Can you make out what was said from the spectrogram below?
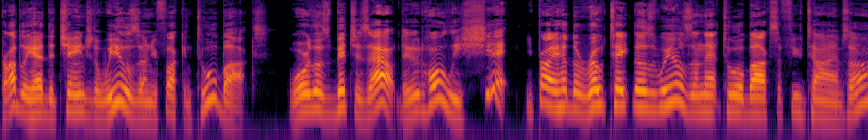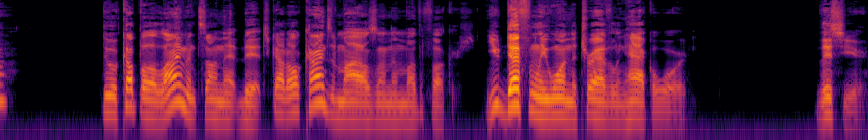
Probably had to change the wheels on your fucking toolbox. Wore those bitches out, dude. Holy shit. You probably had to rotate those wheels on that toolbox a few times, huh? Do a couple alignments on that bitch. Got all kinds of miles on them motherfuckers. You definitely won the Traveling Hack Award. This year.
